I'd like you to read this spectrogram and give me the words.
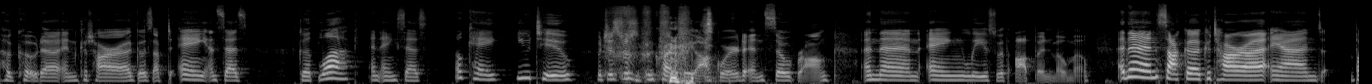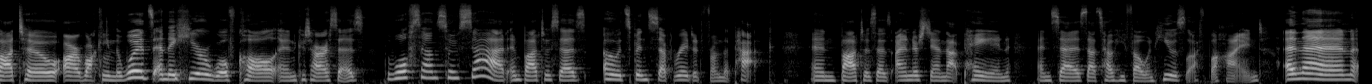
Hakoda and Katara goes up to Aang and says good luck. And Aang says okay you too which is just incredibly awkward and so wrong. And then Aang leaves with Appa and Momo and then Sokka, Katara, and Bato are walking in the woods and they hear a wolf call, and Katara says, The wolf sounds so sad. And Bato says, Oh, it's been separated from the pack. And Bato says, I understand that pain, and says that's how he felt when he was left behind. And then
